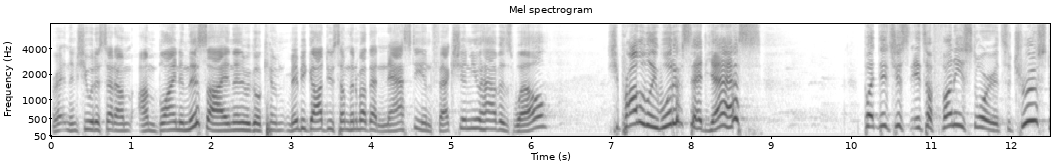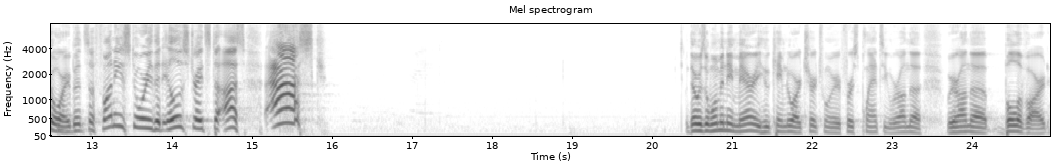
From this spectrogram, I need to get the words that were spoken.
Right? And then she would have said i'm, I'm blind in this eye. And then we go can maybe god do something about that nasty infection you have as well? She probably would have said yes but it's just, it's a funny story. It's a true story, but it's a funny story that illustrates to us ask. There was a woman named Mary who came to our church when we were first planting. We were on the, we were on the boulevard,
